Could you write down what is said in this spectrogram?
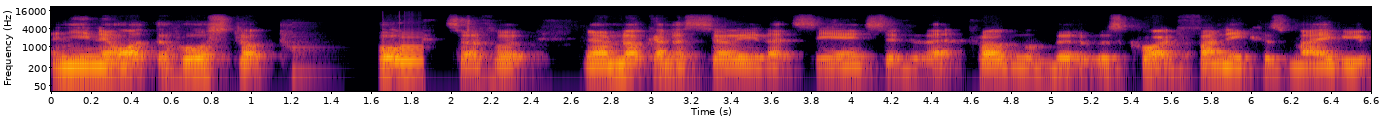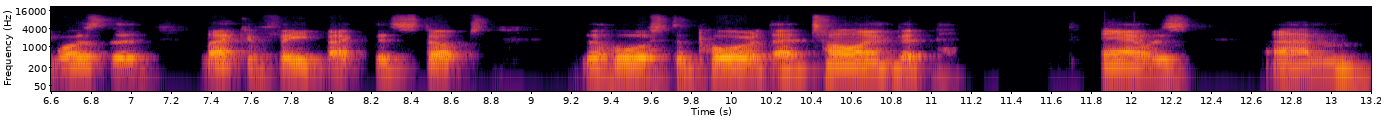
And you know what? The horse stopped. So I thought, now I'm not going to sell you that's the answer to that problem, but it was quite funny because maybe it was the lack of feedback that stopped the horse to paw at that time. But now was um,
